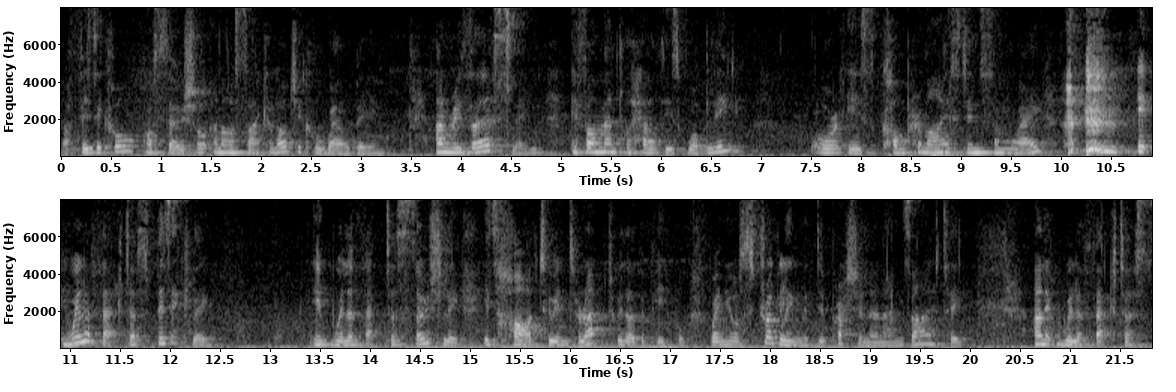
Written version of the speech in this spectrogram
our physical, our social, and our psychological well being. And reversely, if our mental health is wobbly, or is compromised in some way, it will affect us physically. It will affect us socially. It's hard to interact with other people when you're struggling with depression and anxiety. And it will affect us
